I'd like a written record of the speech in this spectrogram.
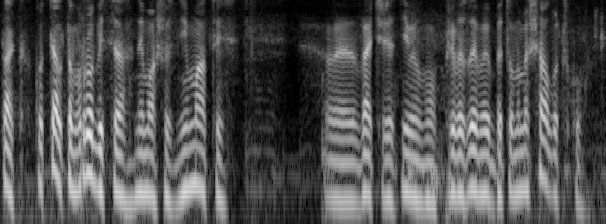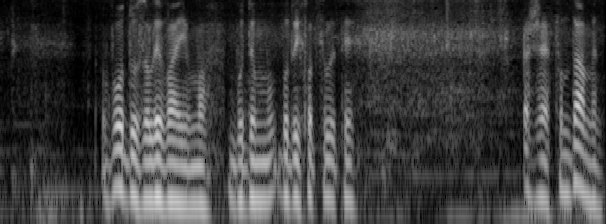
Так, котел там робиться, нема що знімати. Е, Ввечері знімемо. Привезли ми бетономешалочку. Воду заливаємо, будемо, будуть хлопці лити вже фундамент.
